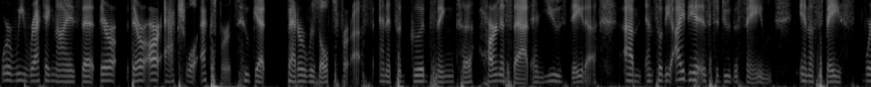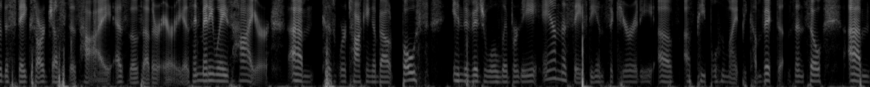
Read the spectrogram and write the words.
where we recognize that there there are actual experts who get better results for us. And it's a good thing to harness that and use data. Um, and so the idea is to do the same in a space where the stakes are just as high as those other areas, in many ways higher, because um, we're talking about both individual liberty and the safety and security of, of people who might become victims. And so um,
